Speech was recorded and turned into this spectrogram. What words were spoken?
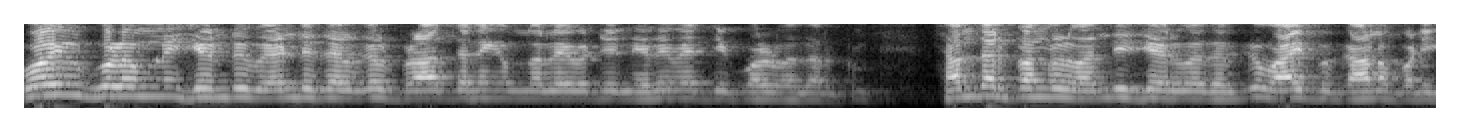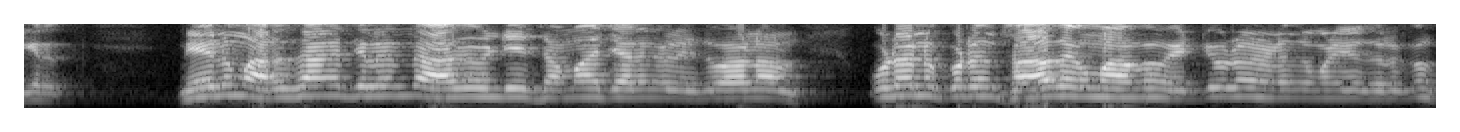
கோயில் குளம்னு சென்று வேண்டுதல்கள் பிரார்த்தனைகள் முதலியவற்றை நிறைவேற்றிக் கொள்வதற்கும் சந்தர்ப்பங்கள் வந்து சேருவதற்கு வாய்ப்பு காணப்படுகிறது. மேலும் அரசாங்கத்திலிருந்து ஆக வேண்டிய சமாச்சாரங்கள் எதுவானாலும் உடனுக்குடன் சாதகமாகவும் வெற்றியுடன் நடந்து முடிவதற்கும்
